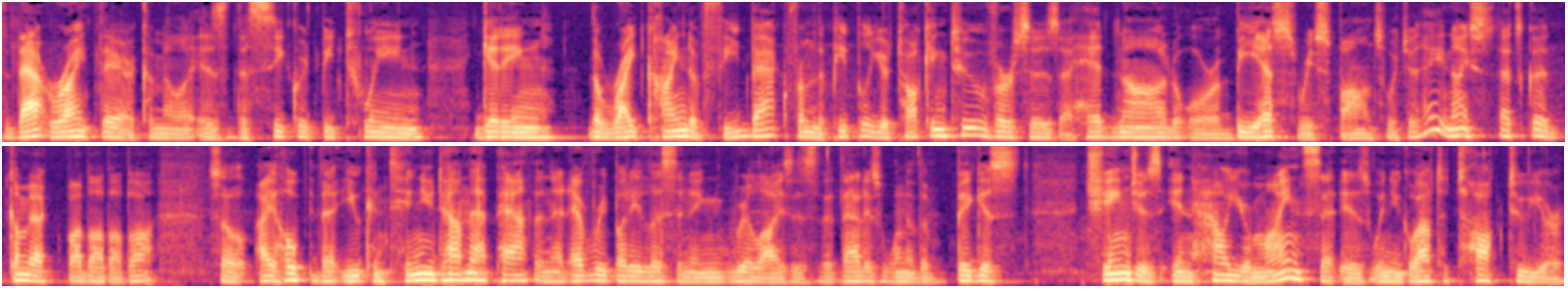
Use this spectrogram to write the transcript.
that right there, Camilla, is the secret between getting the right kind of feedback from the people you're talking to versus a head nod or a BS response, which is, hey, nice, that's good, come back, blah, blah, blah, blah. So I hope that you continue down that path and that everybody listening realizes that that is one of the biggest changes in how your mindset is when you go out to talk to your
